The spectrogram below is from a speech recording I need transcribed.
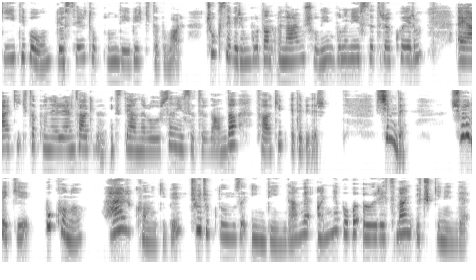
Guy Debord'un Gösteri Toplumu diye bir kitabı var. Çok severim. Buradan önermiş olayım. Bunu newsletter'a koyarım. Eğer ki kitap önerilerini takip etmek isteyenler olursa newsletter'dan da takip edebilir. Şimdi şöyle ki bu konu her konu gibi çocukluğumuza indiğinden ve anne baba öğretmen üçgeninde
